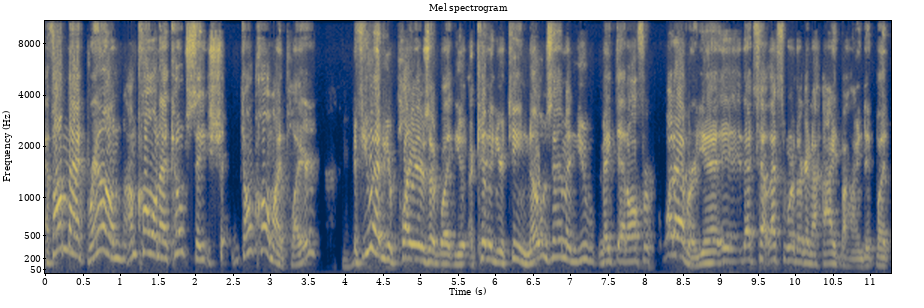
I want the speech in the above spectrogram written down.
If I'm Mack Brown, I'm calling that coach. Say, don't call my player. Mm-hmm. If you have your players or like you, a kid on your team knows him and you make that offer, whatever. Yeah, it, that's how that's where they're going to hide behind it. But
